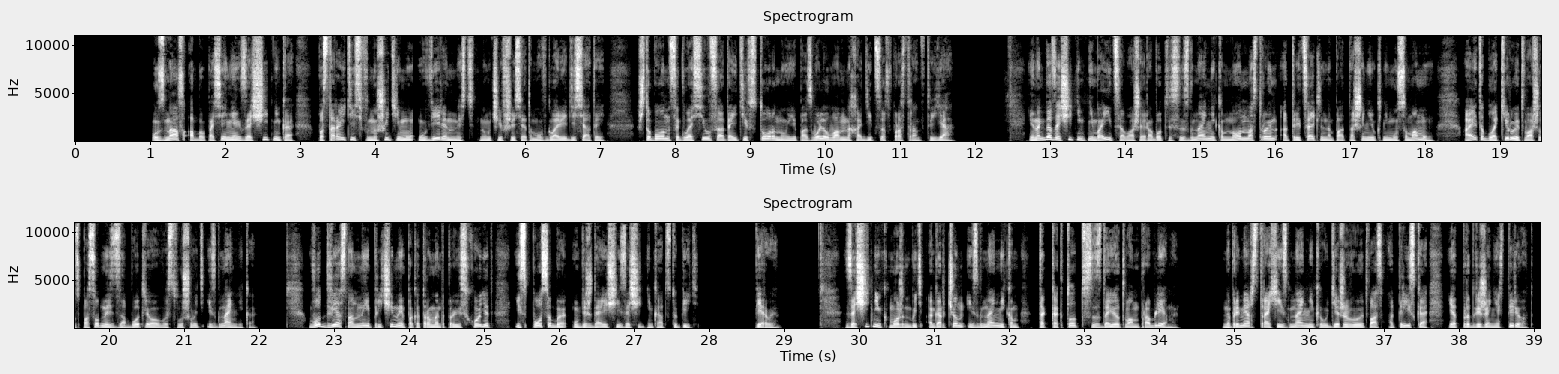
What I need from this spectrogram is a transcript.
Узнав об опасениях защитника, постарайтесь внушить ему уверенность, научившись этому в главе 10, чтобы он согласился отойти в сторону и позволил вам находиться в пространстве «я». Иногда защитник не боится вашей работы с изгнанником, но он настроен отрицательно по отношению к нему самому, а это блокирует вашу способность заботливо выслушивать изгнанника. Вот две основные причины, по которым это происходит, и способы, убеждающие защитника отступить. Первый. Защитник может быть огорчен изгнанником, так как тот создает вам проблемы. Например, страхи изгнанника удерживают вас от риска и от продвижения вперед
